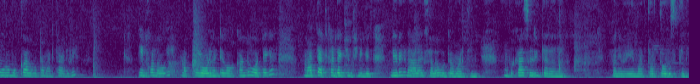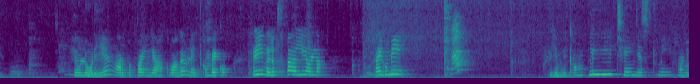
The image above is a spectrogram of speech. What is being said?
ಮೂರು ಮುಕ್ಕಾಲು ಊಟ ಮಾಡ್ತಾ ಇದ್ದೀವಿ ತಿನ್ಕೊಂಡು ಹೋಗಿ ಮತ್ತೆ ಏಳು ಗಂಟೆಗೆ ಹೋಗ್ಕೊಂಡು ಹೊಟ್ಟೆಗೆ ಮತ್ತೆ ಹತ್ತು ಗಂಟೆಗೆ ತಿಂತೀನಿ ಗೈಸ್ ದಿನಕ್ಕೆ ನಾಲ್ಕು ಸಲ ಊಟ ಮಾಡ್ತೀನಿ. ಮುಖ ಸುರಿತಾರ ನಾನು. ಮನೆ ಏನು ಮಾಡ್ತಾವ್ರು ತೋರಿಸ್ತೀನಿ. ಇವಳು ನೋಡಿ ಅವ್ರ ಪಪ್ಪ ಹಿಂಗೆ ಹಾಕುವಾಗ ಇವಳನ್ನ ಎತ್ಕೊಬೇಕು. ರೀ ಮಲಗಿಸ್ಬಾ ಅಲ್ಲಿ ಅವಳನ್ನ. ಹಾಯ್ ಗುಮ್ಮಿ. ಅಡುಗೆ ಮನೆ ಕಂಪ್ಲೀಟ್ ಚೇಂಜ್ ಎಷ್ಟು ನೀಟ್ ಮಾಡಿ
